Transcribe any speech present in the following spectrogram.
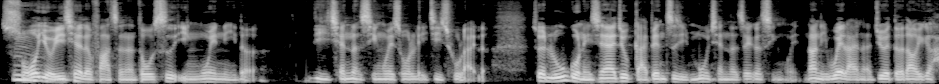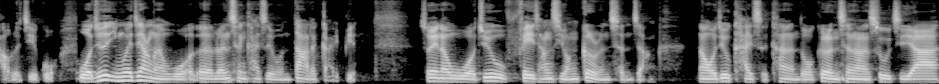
所有一切的发生呢，都是因为你的。以前的行为所累积出来的，所以如果你现在就改变自己目前的这个行为，那你未来呢就会得到一个好的结果。我就是因为这样呢，我的人生开始有很大的改变，所以呢，我就非常喜欢个人成长，那我就开始看很多个人成长的书籍啊，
